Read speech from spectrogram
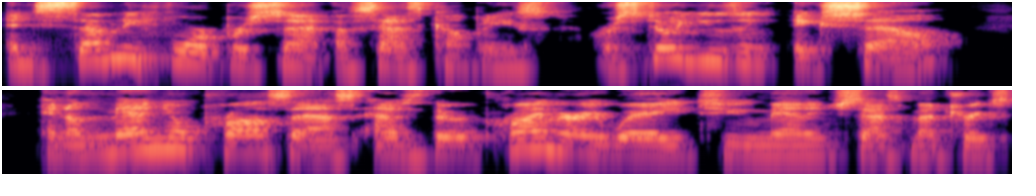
And 74% of SaaS companies are still using Excel and a manual process as their primary way to manage SaaS metrics,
